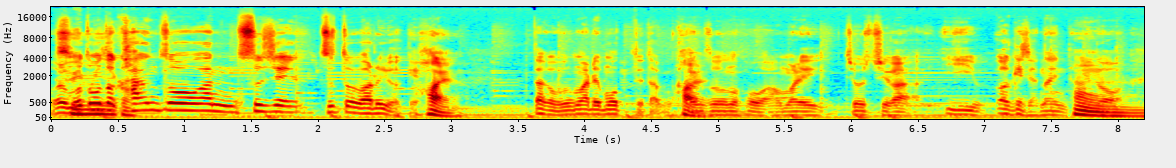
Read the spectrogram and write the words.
俺もともと肝臓が数字ずっと悪いわけ。はい。だから生まれ持って多分はい。肝臓の方はあまり調子がいいわけじゃないんだけど、うん。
